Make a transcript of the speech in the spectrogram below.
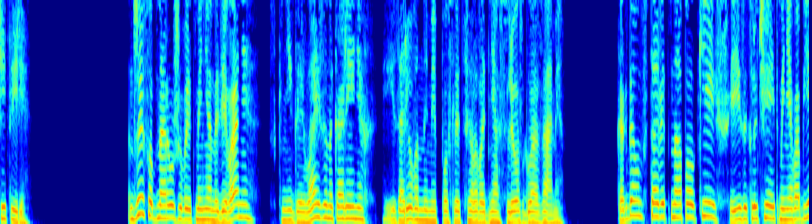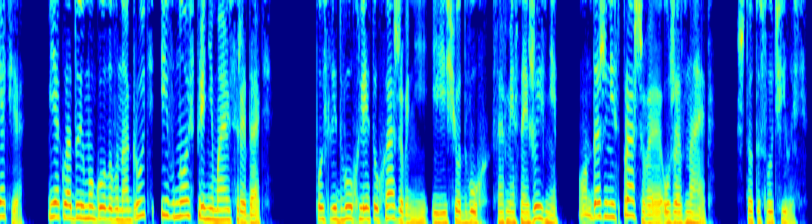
Четыре. Джефф обнаруживает меня на диване с книгой Лайзы на коленях и зареванными после целого дня слез глазами. Когда он ставит на пол кейс и заключает меня в объятия, я кладу ему голову на грудь и вновь принимаюсь рыдать. После двух лет ухаживаний и еще двух совместной жизни он даже не спрашивая уже знает, что-то случилось.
